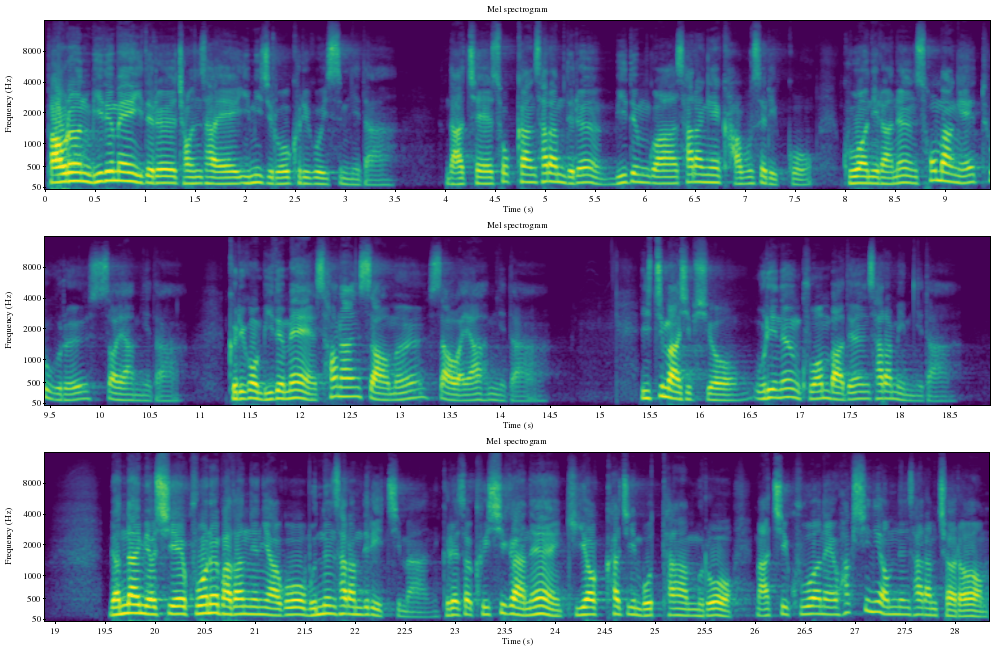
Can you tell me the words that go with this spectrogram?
바울은 믿음의 이들을 전사의 이미지로 그리고 있습니다. 낯에 속한 사람들은 믿음과 사랑의 갑옷을 입고 구원이라는 소망의 투구를 써야 합니다. 그리고 믿음의 선한 싸움을 싸워야 합니다. 잊지 마십시오. 우리는 구원받은 사람입니다. 몇 날 몇 시에 구원을 받았느냐고 묻는 사람들이 있지만 그래서 그 시간을 기억하지 못함으로 마치 구원에 확신이 없는 사람처럼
